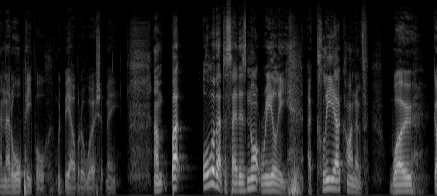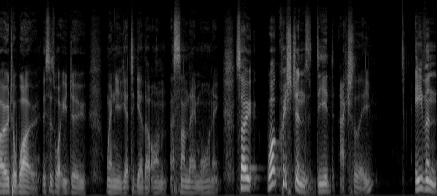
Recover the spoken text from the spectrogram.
and that all people would be able to worship me. Um, but all of that to say, there's not really a clear kind of woe, go to woe. This is what you do when you get together on a Sunday morning. So, what Christians did actually, even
